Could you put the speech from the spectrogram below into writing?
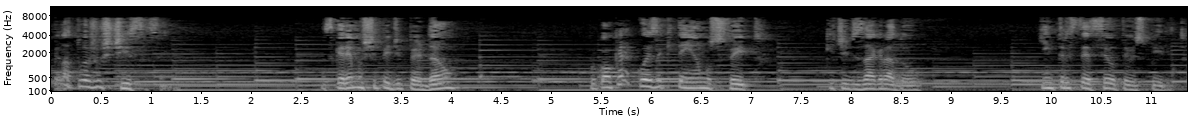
pela tua justiça, Senhor. Nós queremos te pedir perdão por qualquer coisa que tenhamos feito que te desagradou, que entristeceu o teu espírito.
